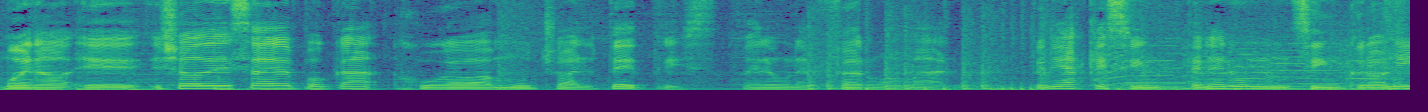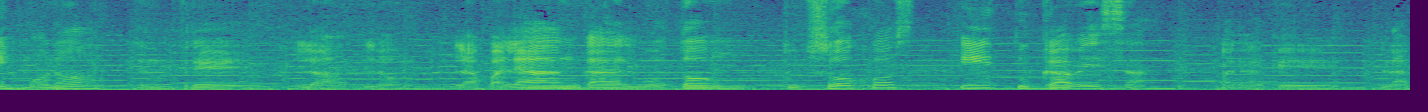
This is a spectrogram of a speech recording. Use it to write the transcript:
Bueno, eh, yo de esa época jugaba mucho al Tetris. Era un enfermo mal. tenías que sin- tener un sincronismo, ¿no? Entre la, lo- la palanca, el botón, tus ojos y tu cabeza para que la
